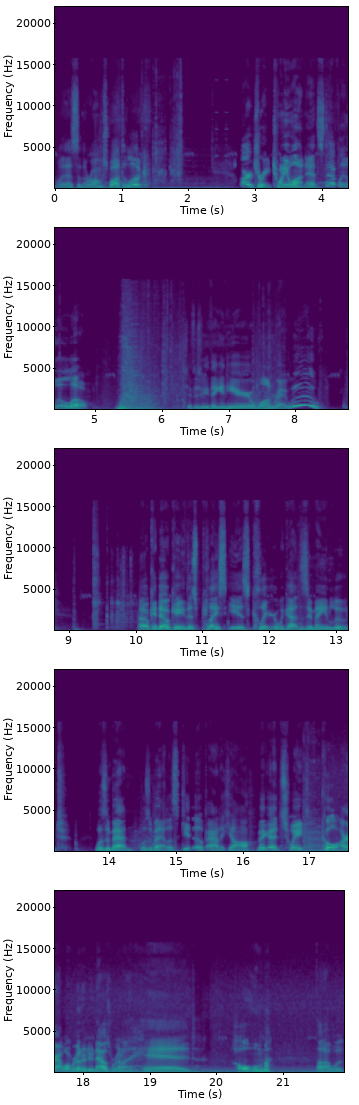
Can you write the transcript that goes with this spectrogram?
Well, that's in the wrong spot to look. Archery, 21. That's definitely a little low. See if there's anything in here. One rag. Woo! Okie dokie. This place is clear. We got the main loot. Wasn't bad. Wasn't bad. Let's get up out of here. Be good. Sweet. Cool. All right. What we're going to do now is we're going to head home. Thought I would...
